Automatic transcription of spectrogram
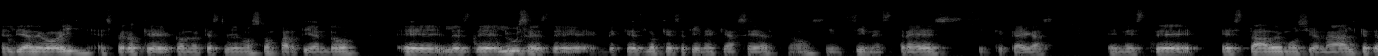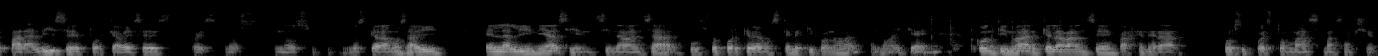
el día de hoy. Espero que con lo que estuvimos compartiendo eh, les dé luces de, de, qué es lo que se tiene que hacer, ¿no? Sin, sin estrés, sin que caigas en este estado emocional que te paralice, porque a veces pues nos, nos, nos quedamos ahí en la línea sin, sin avanzar, justo porque vemos que el equipo no avanza, ¿no? Hay que continuar, que el avance va a generar, por supuesto, más, más acción.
